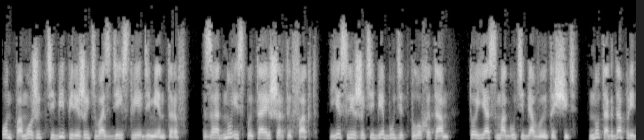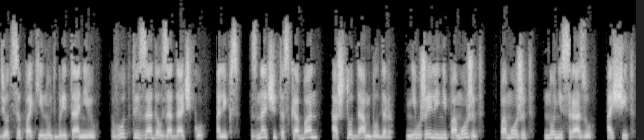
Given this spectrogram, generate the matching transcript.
он поможет тебе пережить воздействие дементоров. Заодно испытаешь артефакт. Если же тебе будет плохо там, то я смогу тебя вытащить. Но тогда придется покинуть Британию. Вот ты задал задачку, Алекс. Значит Аскабан, а что Дамблдор? Неужели не поможет? Поможет, но не сразу. А щит,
